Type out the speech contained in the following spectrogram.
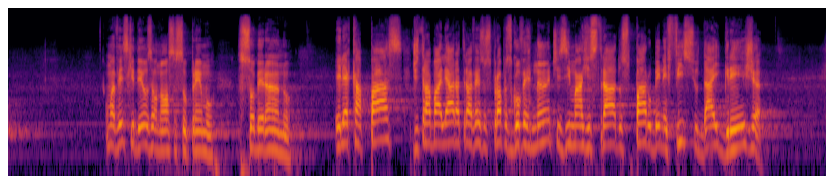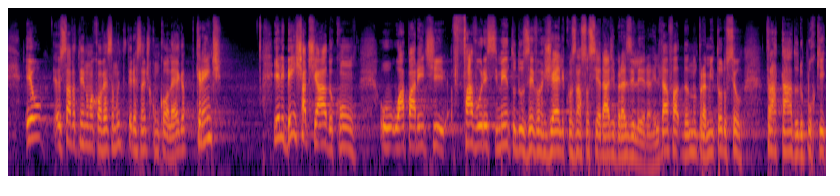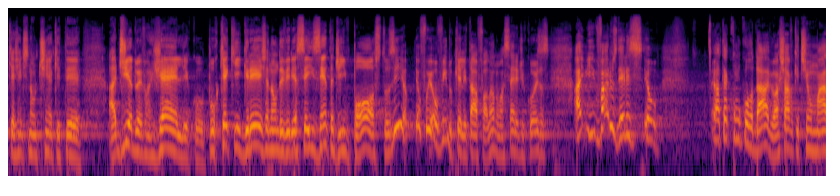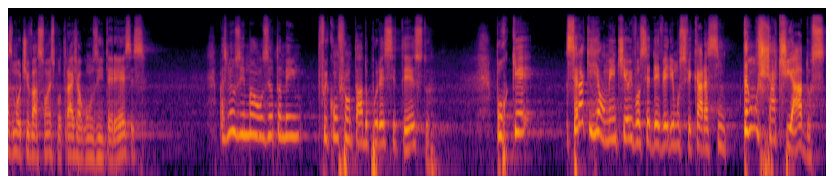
Uma vez que Deus é o nosso supremo soberano, ele é capaz de trabalhar através dos próprios governantes e magistrados para o benefício da igreja. Eu, eu estava tendo uma conversa muito interessante com um colega, crente, e ele bem chateado com o, o, aparente favorecimento dos evangélicos na sociedade brasileira. Ele estava dando para mim todo o seu tratado do porquê que a gente não tinha que ter a dia do evangélico, porquê que igreja não deveria ser isenta de impostos. E eu, eu fui ouvindo o que ele estava falando, uma série de coisas. e vários deles eu, eu até concordava, eu achava que tinham más motivações por trás de alguns interesses. Mas, meus irmãos, eu também fui confrontado por esse texto. Porque será que realmente eu e você deveríamos ficar assim tão chateados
